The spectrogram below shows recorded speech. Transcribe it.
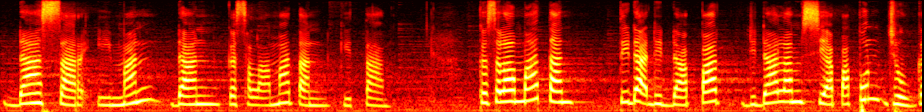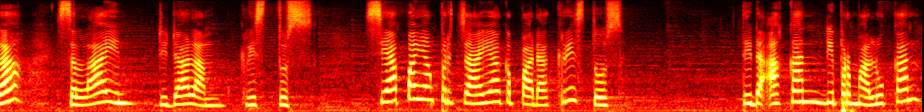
dasar iman dan keselamatan kita. Keselamatan tidak didapat di dalam siapa pun juga selain di dalam Kristus. Siapa yang percaya kepada Kristus tidak akan dipermalukan.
